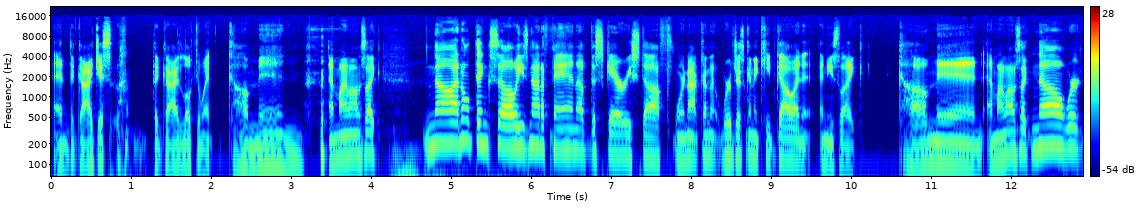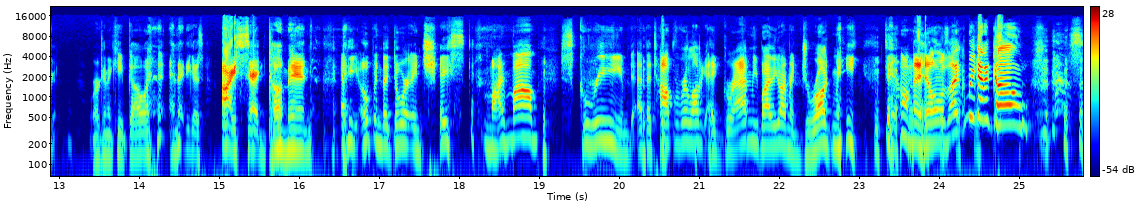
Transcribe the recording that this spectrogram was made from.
and the guy just the guy looked and went, "Come in," and my mom's like. No, I don't think so. He's not a fan of the scary stuff. We're not gonna. We're just gonna keep going. And he's like, "Come in." And my mom's like, "No, we're we're gonna keep going." And then he goes, "I said, come in." And he opened the door and chased. My mom screamed at the top of her lungs and grabbed me by the arm and dragged me down the hill. I was like, "We gotta go." So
